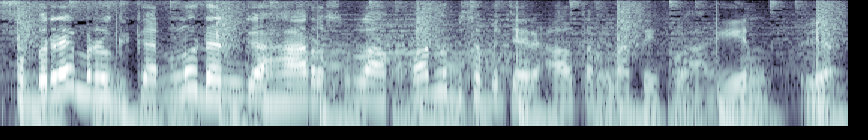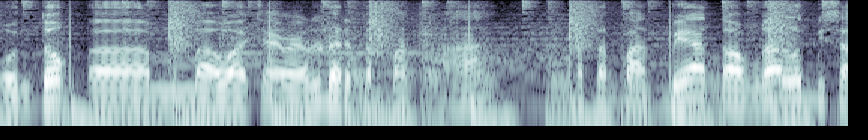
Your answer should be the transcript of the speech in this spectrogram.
sebenarnya merugikan lo dan gak harus lo lakukan lo bisa mencari alternatif lain Iya. untuk eh, membawa cewek lo dari tempat A ke tempat B atau enggak lo bisa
